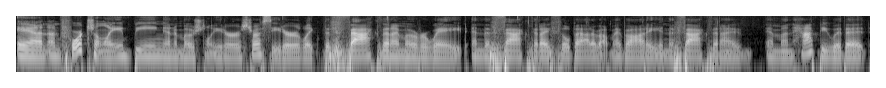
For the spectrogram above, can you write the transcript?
and unfortunately, being an emotional eater or stress eater, like the fact that I'm overweight and the fact that I feel bad about my body and the fact that I am unhappy with it,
